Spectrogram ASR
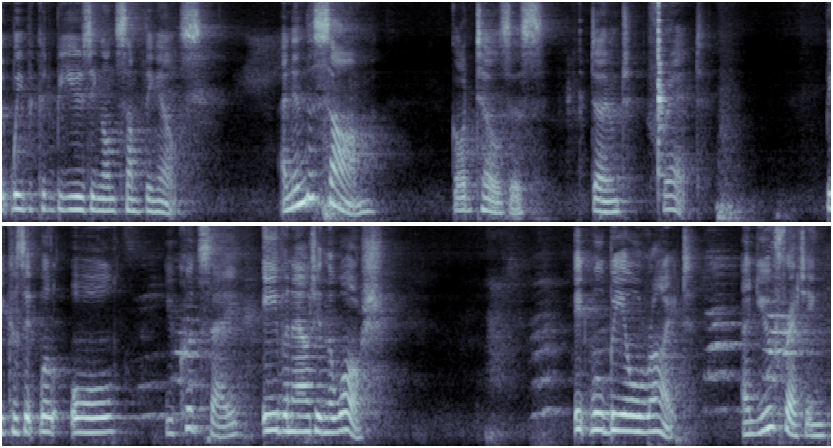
that we could be using on something else. And in the psalm, God tells us, don't fret. Because it will all, you could say, even out in the wash. It will be all right. And you fretting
